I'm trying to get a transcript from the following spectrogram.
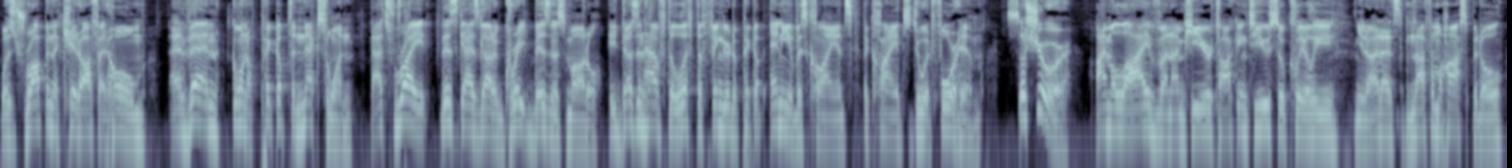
was dropping a kid off at home and then going to pick up the next one. That's right, this guy's got a great business model. He doesn't have to lift a finger to pick up any of his clients, the clients do it for him. So, sure, I'm alive and I'm here talking to you, so clearly, you know, that's not from a hospital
